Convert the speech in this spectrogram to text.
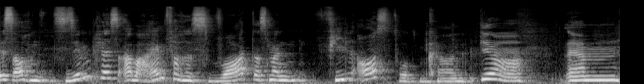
ist auch ein simples, aber einfaches Wort, das man viel ausdrucken kann. Ja, ähm,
